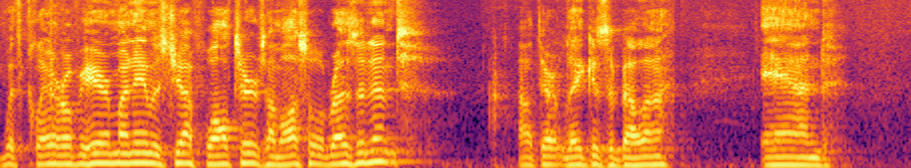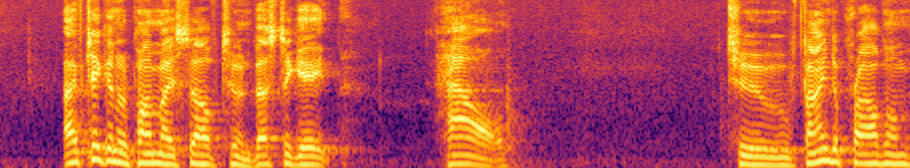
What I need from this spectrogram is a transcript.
With Claire over here, my name is Jeff Walters. I'm also a resident out there at Lake Isabella. And I've taken it upon myself to investigate how to find a problem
